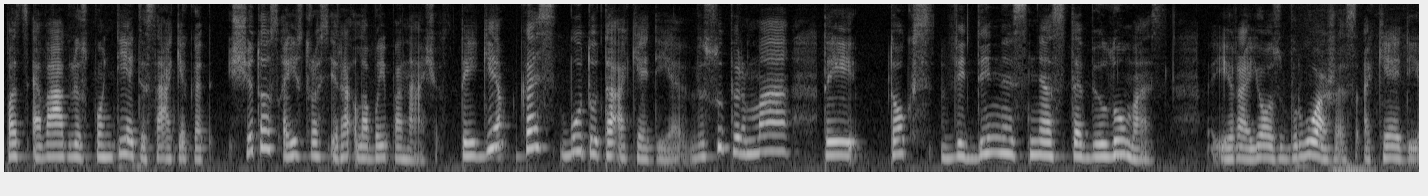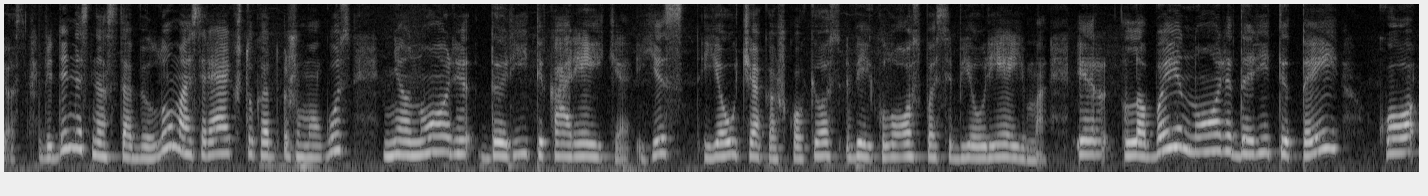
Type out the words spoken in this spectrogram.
pats Evagrius Pontėtis sakė, kad šitos aistros yra labai panašios. Taigi, kas būtų ta akedija? Visų pirma, tai toks vidinis nestabilumas yra jos bruožas akedijos. Vidinis nestabilumas reikštų, kad žmogus nenori daryti, ką reikia. Jis jaučia kažkokios veiklos pasibjaurėjimą ir labai nori daryti tai, ko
